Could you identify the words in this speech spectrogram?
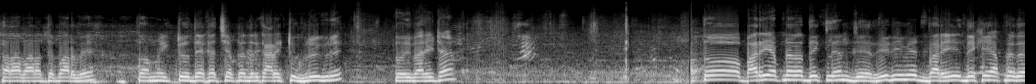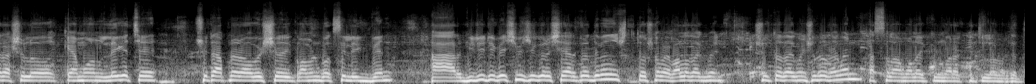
তারা বাড়াতে পারবে। তো আমি একটু দেখাচ্ছি আপনাদেরকে আরেকটু ঘুরে ঘুরে। তো এই বাড়িটা। তো বাড়ি আপনারা দেখলেন যে রেডিমেড বাড়ি। দেখে আপনাদের আসলে কেমন লেগেছে, সেটা আপনারা অবশ্যই কমেন্ট বক্সে লিখবেন। আর ভিডিওটি বেশি বেশি করে শেয়ার করে দেবেন। তো সবাই ভালো থাকবেন, সুস্থ থাকবেন সুস্থ থাকবেন। আসসালামু আলাইকুম রহমতুল্লাহ বরকাত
